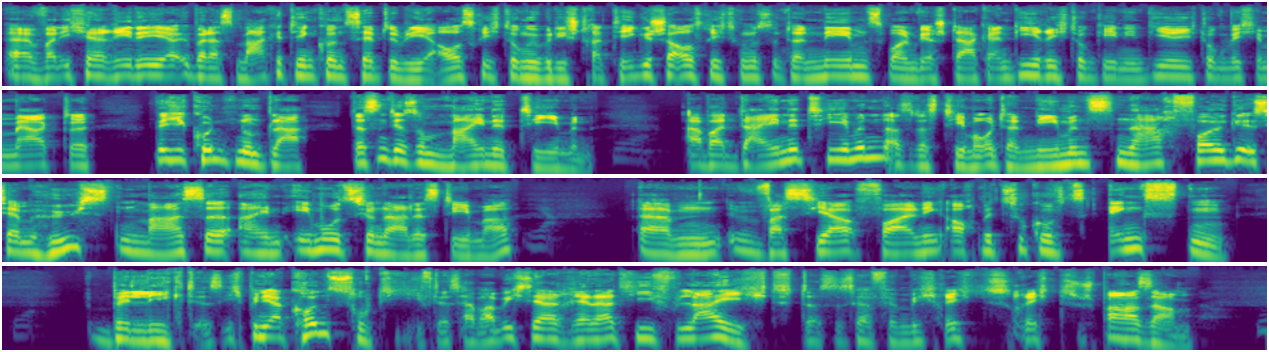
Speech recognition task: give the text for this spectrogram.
Äh, weil ich ja rede ja über das Marketingkonzept, über die Ausrichtung, über die strategische Ausrichtung des Unternehmens. Wollen wir stärker in die Richtung gehen, in die Richtung, welche Märkte, welche Kunden und bla. Das sind ja so meine Themen. Ja. Aber deine Themen, also das Thema Unternehmensnachfolge, ist ja im höchsten Maße ein emotionales Thema, ja. ähm, was ja vor allen Dingen auch mit Zukunftsängsten belegt ist. Ich bin ja konstruktiv, deshalb habe ich es ja relativ leicht. Das ist ja für mich recht, recht sparsam. Mhm.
